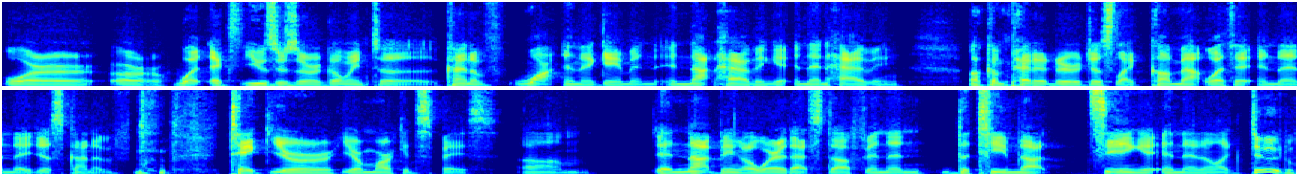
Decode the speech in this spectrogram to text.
or or what ex- users are going to kind of want in the game, and, and not having it, and then having a competitor just like come out with it, and then they just kind of take your your market space, um, and not being aware of that stuff, and then the team not seeing it and then like dude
